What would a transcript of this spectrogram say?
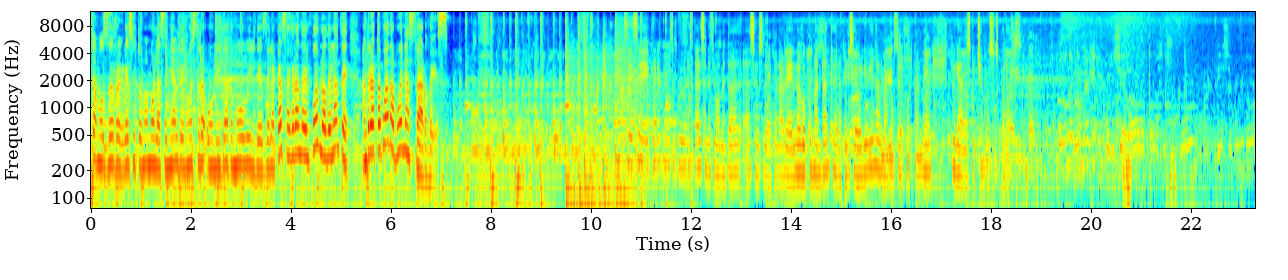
Estamos de regreso y tomamos la señal de nuestra unidad móvil desde la Casa Grande del Pueblo. Adelante, Andrea Tabuada, buenas tardes. Así es, eh, Karen, estás muy buenas tardes. En este momento hace uso de la palabra el nuevo comandante de la Policía Boliviana. Hablamos del coronel Delgado, escuchamos sus palabras. Coronel, jefe policial ahora, ¿cuál va a ser su rol? Y segundo,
